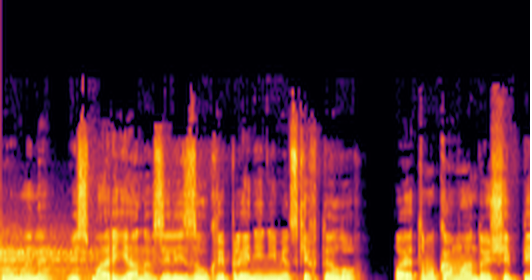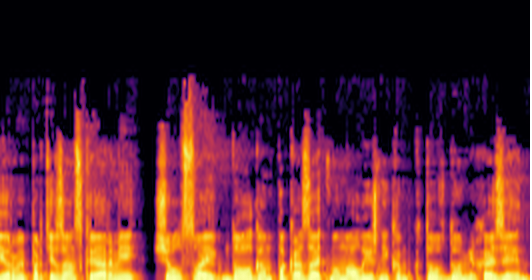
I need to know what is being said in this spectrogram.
Румыны весьма рьяно взялись за укрепление немецких тылов, Поэтому командующий первой партизанской армией счел своим долгом показать мамалыжникам, кто в доме хозяин.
